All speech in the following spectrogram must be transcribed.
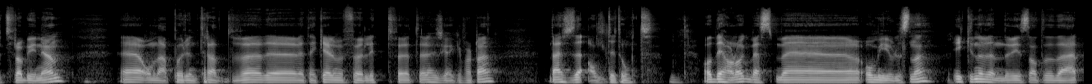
ut fra byen igjen. Eh, om det er på rundt 30, det vet jeg ikke. Eller før, litt før etter. Husker jeg ikke farta. Der syns jeg alltid tungt. Og det har nok mest med omgivelsene. Ikke nødvendigvis at det er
